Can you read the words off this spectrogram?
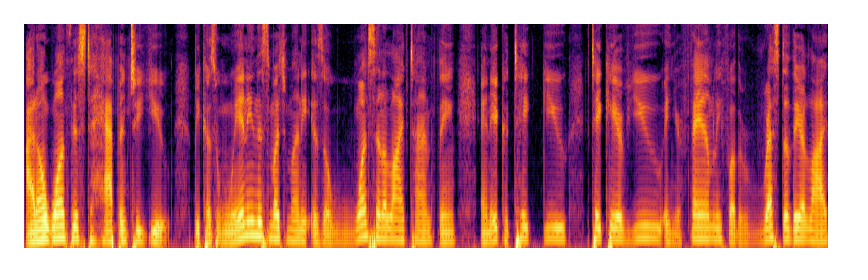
I don't want this to happen to you because winning this much money is a once in a lifetime thing and it could take you take care of you and your family for the rest of their life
